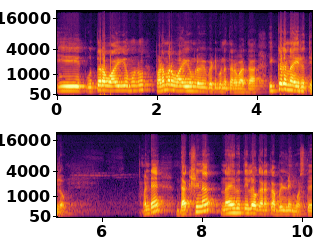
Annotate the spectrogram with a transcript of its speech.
ఈ ఉత్తర వాయువును పడమర వాయువులో పెట్టుకున్న తర్వాత ఇక్కడ నైరుతిలో అంటే దక్షిణ నైరుతిలో గనక బిల్డింగ్ వస్తే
